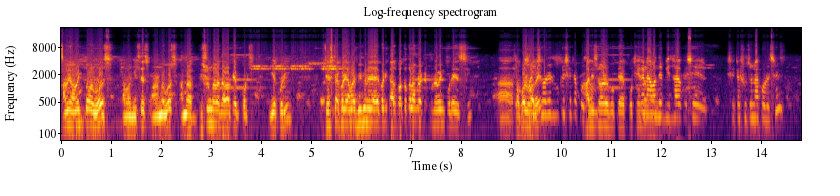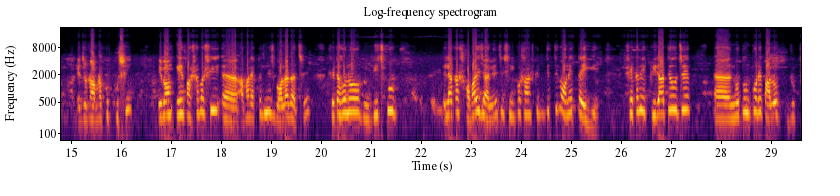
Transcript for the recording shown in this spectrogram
আমি অমিত কুমার ঘোষ আমার মিসেস অনন্য ঘোষ। আমরা ভীষণভাবে দাওয়াকে ইয়ে করি চেষ্টা করি আমরা বিভিন্ন জায়গায় করি। কাল গতকাল আমরা একটা টুর্নামেন্ট করে এসেছি সফলভাবে। হালিশহরের বুকে সেটা হালি শহরের বুকে সেখানে আমাদের বিধায়ক এসে সেটা সূচনা করেছেন। এর জন্য আমরা খুব খুশি। এবং এর পাশাপাশি আমার একটা জিনিস বলার আছে, সেটা হলো বীজপুর এলাকা সবাই জানে যে শিল্প সংস্কৃতির দিক থেকে অনেকটা এগিয়ে। সেখানে ক্রীড়াতেও যে নতুন করে পালক যুক্ত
